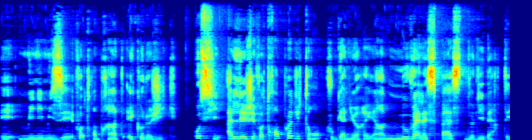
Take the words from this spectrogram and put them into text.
et minimisez votre empreinte écologique. Aussi, allégez votre emploi du temps, vous gagnerez un nouvel espace de liberté.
